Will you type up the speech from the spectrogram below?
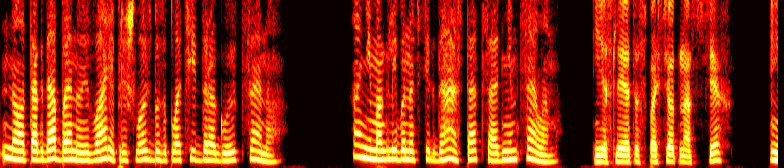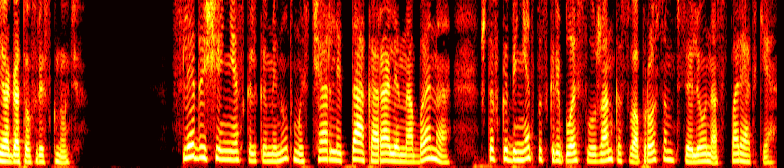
но тогда Бену и Варе пришлось бы заплатить дорогую цену. Они могли бы навсегда остаться одним целым. Если это спасет нас всех, я готов рискнуть. Следующие несколько минут мы с Чарли так орали на Бена, что в кабинет поскреблась служанка с вопросом, все ли у нас в порядке.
